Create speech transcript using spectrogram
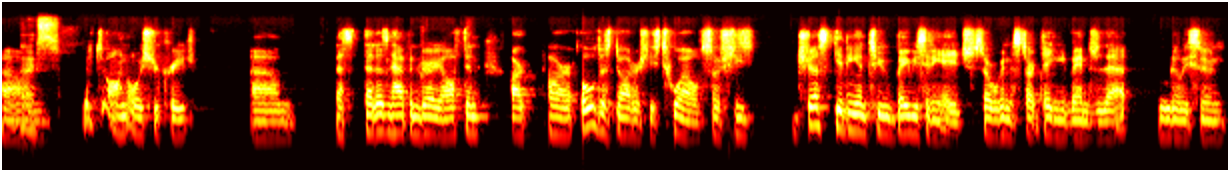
Um, nice. which on Oyster Creek. Um, that's that doesn't happen very often. Our our oldest daughter, she's 12, so she's just getting into babysitting age. So we're going to start taking advantage of that really soon.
